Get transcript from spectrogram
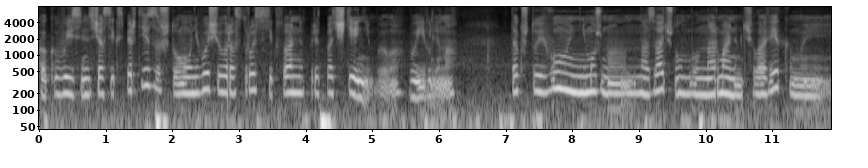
как выяснилось сейчас экспертиза, что у него еще расстройство сексуальных предпочтений было выявлено. Так что его не можно назвать, что он был нормальным человеком и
